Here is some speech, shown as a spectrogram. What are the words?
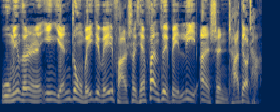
五名责任人因严重违纪违法涉嫌犯罪被立案审查调查。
